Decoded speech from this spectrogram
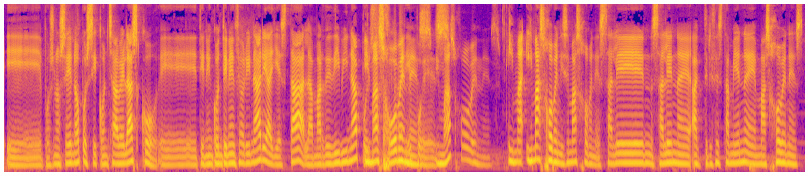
eh, pues no sé, ¿no? Pues si Concha Velasco eh, tiene incontinencia urinaria y está la mar de divina, pues... Y más jóvenes, pues y más jóvenes. Y, y, más jóvenes, y más jóvenes. Salen, salen eh, actrices también más jóvenes.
